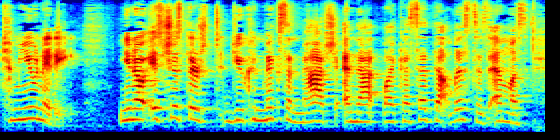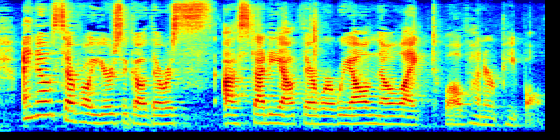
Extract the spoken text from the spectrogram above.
community you know it's just there's you can mix and match and that like i said that list is endless. I know several years ago there was a study out there where we all know like 1200 people.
